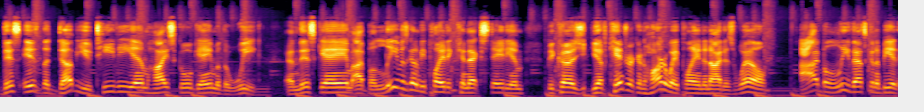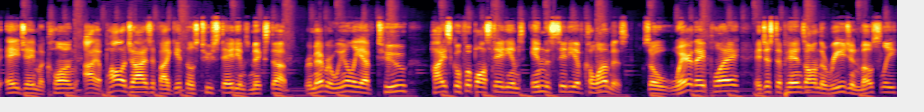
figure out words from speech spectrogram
This is the WTVM High School game of the week. And this game, I believe, is going to be played at Kinnett Stadium because you have Kendrick and Hardaway playing tonight as well. I believe that's going to be at AJ McClung. I apologize if I get those two stadiums mixed up. Remember, we only have two high school football stadiums in the city of Columbus. So where they play, it just depends on the region. Mostly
